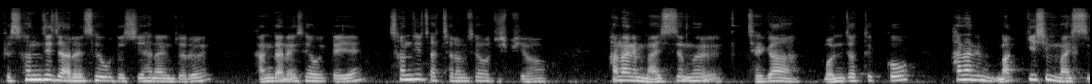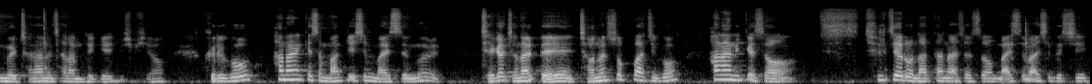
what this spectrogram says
그 선지자를 세우듯이 하나님 저를 강단에 세울 때에 선지자처럼 세워 주십시오. 하나님 말씀을 제가 먼저 듣고 하나님 맡기신 말씀을 전하는 사람 되게 해 주십시오. 그리고 하나님께서 맡기신 말씀을 제가 전할 때 저는 쏙 빠지고 하나님께서 실제로 나타나셔서 말씀하시듯이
